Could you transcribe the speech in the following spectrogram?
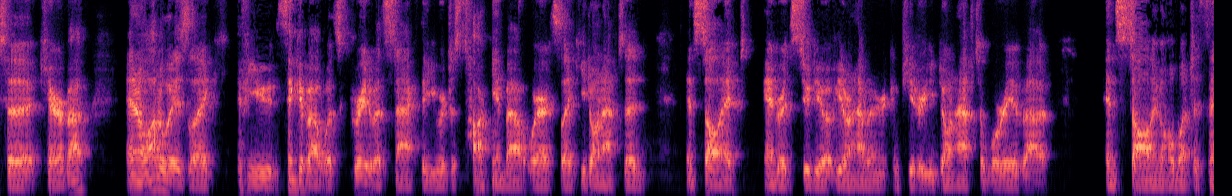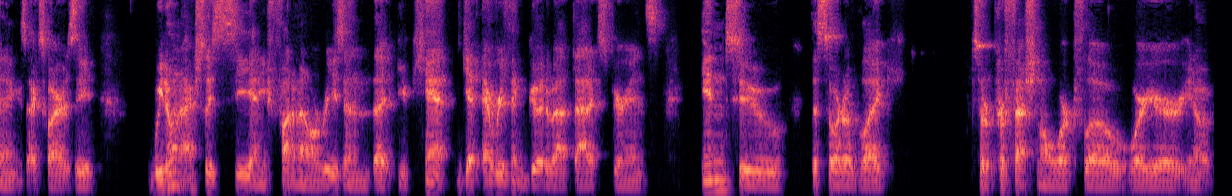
to care about. And in a lot of ways, like if you think about what's great about Snack that you were just talking about, where it's like you don't have to install Android Studio if you don't have it on your computer. You don't have to worry about installing a whole bunch of things, X, Y, or Z. We don't actually see any fundamental reason that you can't get everything good about that experience into the sort of like sort of professional workflow where you're you know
